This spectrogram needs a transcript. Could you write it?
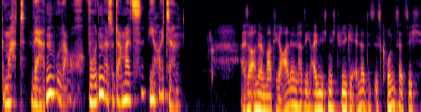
gemacht werden oder auch wurden, also damals wie heute. Also an den Materialien hat sich eigentlich nicht viel geändert. Es ist grundsätzlich,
